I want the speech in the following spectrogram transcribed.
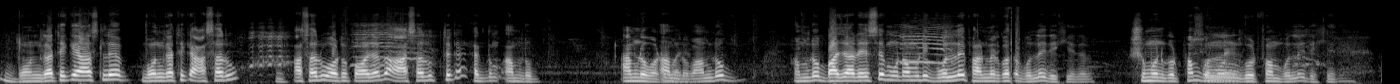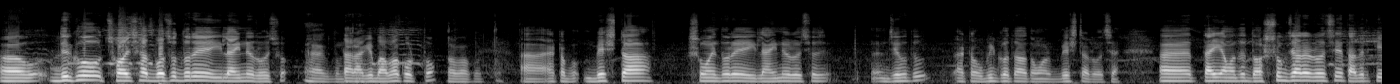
বনগা থেকে আসলে বনগা থেকে আসারু আসারু অটো পাওয়া যাবে আসারুর থেকে একদম আমরব আমডো বড় আমরব আমরব আমরব বাজারে এসে মোটামুটি বললেই ফার্মের কথা বললেই দেখিয়ে দেবে। Suman goat farm Suman goat farm বললেই দেখিয়ে দেবে। দীর্ঘ ছয় সাত বছর ধরে এই লাইনে রয়েছে। হ্যাঁ একদম। তার আগে বাবা করতো। বাবা করতো। একটা বেশটা সময় ধরে এই লাইনে রয়েছে যেহেতু একটা অভিজ্ঞতা তোমার বেশটা রয়েছে। তাই আমাদের দর্শক যারা রয়েছে তাদেরকে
